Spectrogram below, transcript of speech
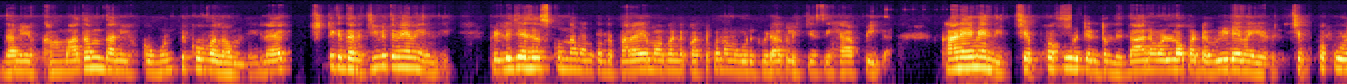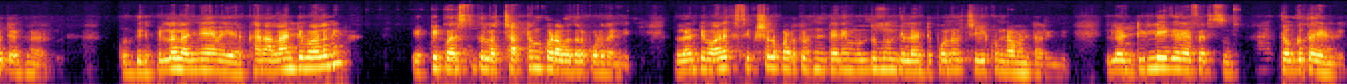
దాని యొక్క మదం దాని యొక్క ఒంటి కొవ్వలా ఉంది. లాస్ట్కి దాని జీవితం ఏమైంది? పెళ్ళి చేసేసుకుందాం అనుకుంది పరాయి మోగండి కట్టుకున్న మొగుడికి విడాకులు ఇచ్చేసి హ్యాపీగా. కానీ ఏమైంది? చెప్పకూడు తింటుంది. దాని వల్ల పడ్డ వీడేమయ్యాడు? చెప్పకూడు తింటున్నాడు. కొద్దిగా పిల్లలు అన్యాయం అయ్యారు. కానీ అలాంటి వాళ్ళని ఎట్టి పరిస్థితుల్లో చట్టం కూడా వదలకూడదండి. ఇలాంటి వాళ్ళకి శిక్షలు పడుతుంటేనే ముందు ముందు ఇలాంటి పనులు చేయకుండా ఉంటారండి. ఇలాంటి ఇల్లీగల్ ఎఫర్ట్స్ తగ్గుతాయండి.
